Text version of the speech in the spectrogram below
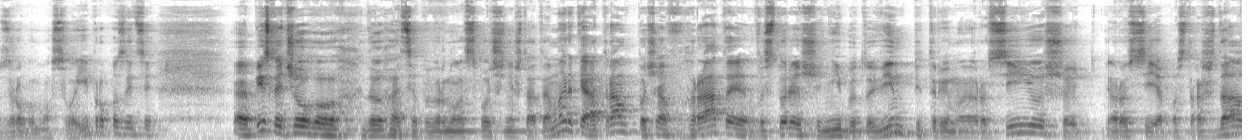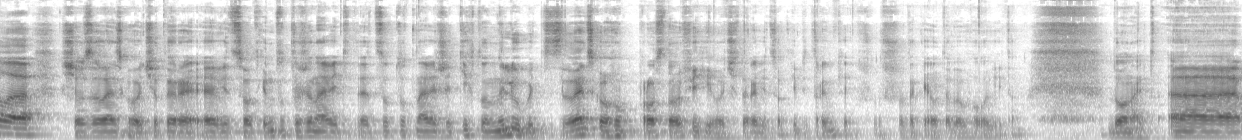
зробимо свої пропозиції. Е, Після чого делегація повернулася в Сполучені Штати Америки, а Трамп почав грати в історію, що нібито він підтримує Росію, що Росія постраждала, що Зеленського 4%. Ну тут вже навіть е, тут, навіть же ті, хто не любить Зеленського, просто офігіли 4% підтримки. Що, що таке у тебе в голові там? Дональд. Е,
